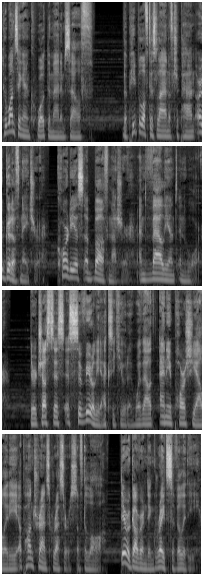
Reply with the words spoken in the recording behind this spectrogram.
To once again quote the man himself The people of this land of Japan are good of nature, courteous above measure, and valiant in war. Their justice is severely executed without any partiality upon transgressors of the law. They are governed in great civility,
